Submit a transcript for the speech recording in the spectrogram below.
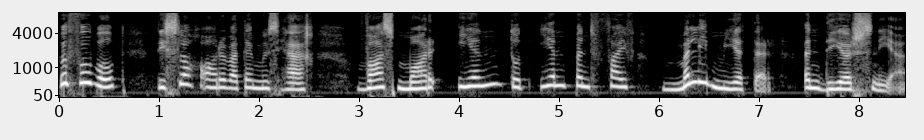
Byvoorbeeld, die slagare wat hy moes heg was maar 1 tot 1.5 mm in deursnee.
